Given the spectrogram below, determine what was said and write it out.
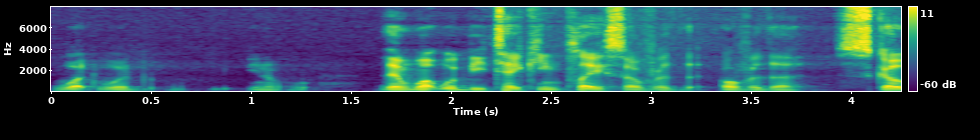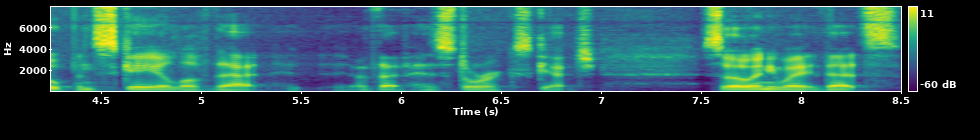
what would you know? Then what would be taking place over the over the scope and scale of that of that historic sketch? So anyway, that's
